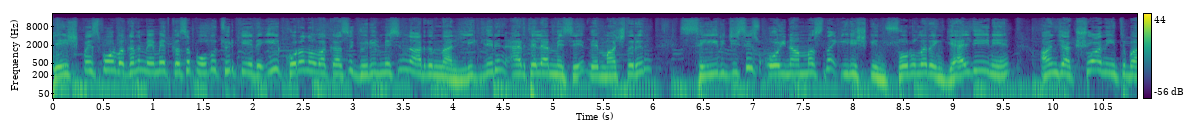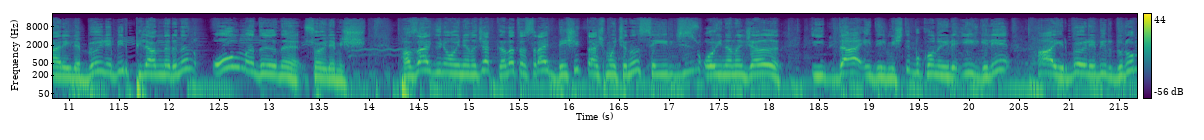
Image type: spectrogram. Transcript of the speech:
Gençlik ve Spor Bakanı Mehmet Kasapoğlu Türkiye'de ilk korona vakası görülmesinin ardından liglerin ertelenmesi ve maçların seyircisiz oynanmasına ilişkin soruların geldiğini ancak şu an itibariyle böyle bir planlarının olmadığını söylemiş. Pazar günü oynanacak Galatasaray Beşiktaş maçının seyircisiz oynanacağı iddia edilmişti. Bu konuyla ilgili hayır böyle bir durum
